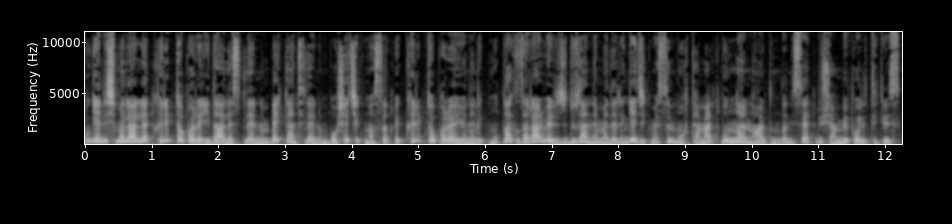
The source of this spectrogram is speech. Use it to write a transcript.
Bu gelişmelerle kripto para idealistlerinin beklentilerinin boşa çıkması ve kripto paraya yönelik mutlak zarar verici düzenlemelerin gecikmesi muhtemel. Bunların ardından ise düşen bir politik risk.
